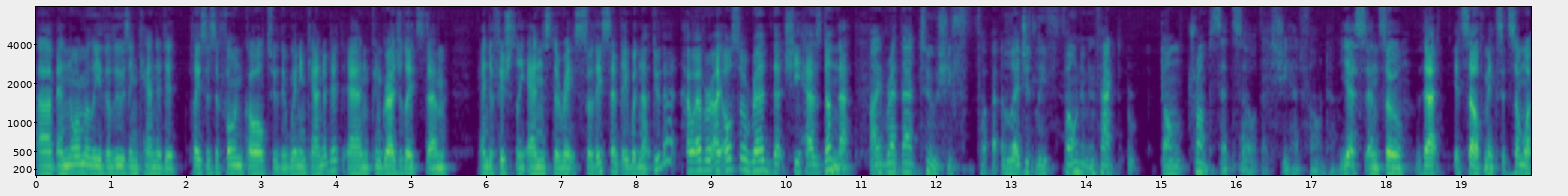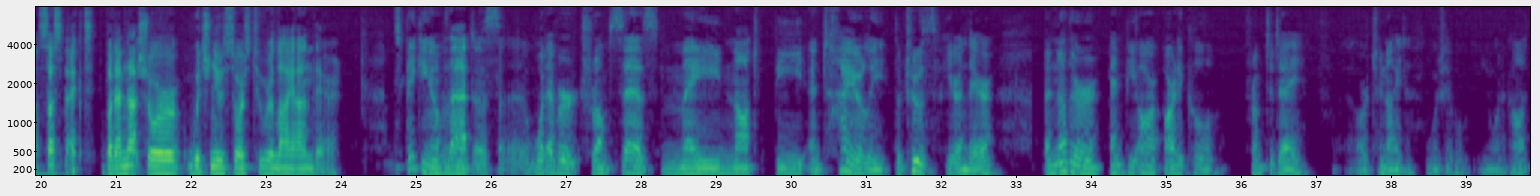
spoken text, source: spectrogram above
Um, and normally the losing candidate places a phone call to the winning candidate and congratulates them and officially ends the race. So they said they would not do that. However, I also read that she has done that. I read that too. She f- allegedly phoned him. In fact, Donald Trump said so, that she had phoned him. Yes, and so that itself makes it somewhat suspect, but I'm not sure which news source to rely on there. Speaking of that, uh, whatever Trump says may not be entirely the truth here and there. Another NPR article from today, or tonight, whichever you want to call it,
